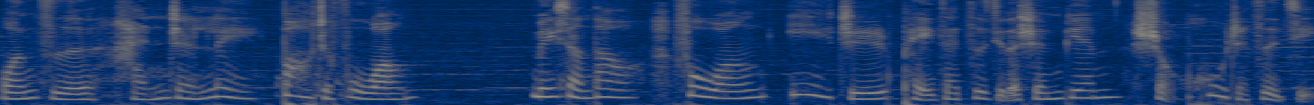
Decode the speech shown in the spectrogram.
王子含着泪抱着父王，没想到父王一直陪在自己的身边，守护着自己。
